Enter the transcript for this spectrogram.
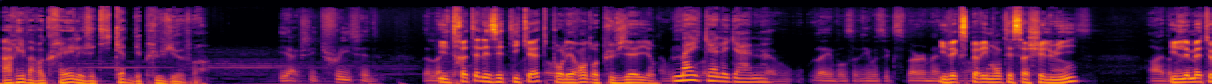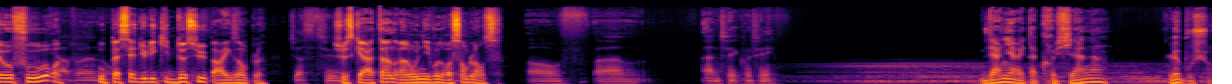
arrive à recréer les étiquettes des plus vieux vins. Il traitait les étiquettes pour les rendre plus vieilles. Michael Egan. Il expérimentait ça chez lui. Il les mettait au four ou passait du liquide dessus, par exemple, jusqu'à atteindre un haut niveau de ressemblance. Dernière étape cruciale, le bouchon.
